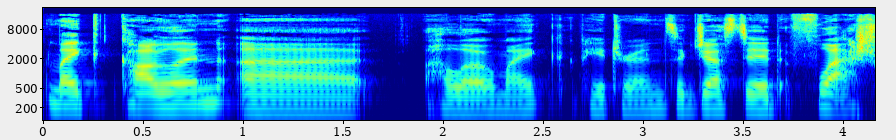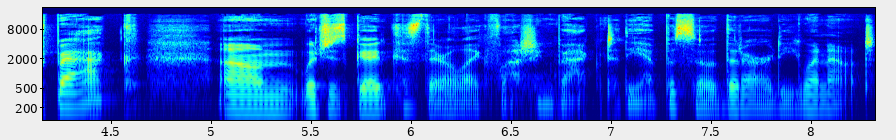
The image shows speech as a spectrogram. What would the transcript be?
Mike Coglin uh, hello, Mike, patron, suggested flashback, um, which is good because they're like flashing back to the episode that already went out.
